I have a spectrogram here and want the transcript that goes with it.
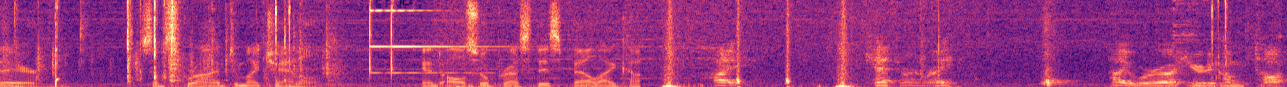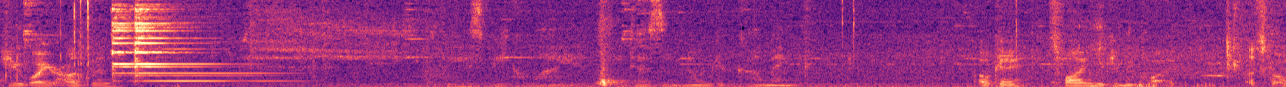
There. Subscribe to my channel. And also press this bell icon. Hi. Catherine, right? Hi, we're uh, here to come talk to you about your husband. Please be quiet. He doesn't know you're coming. Okay, it's fine. We can be quiet. Let's go.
